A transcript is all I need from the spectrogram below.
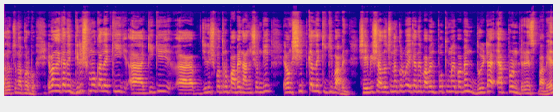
আলোচনা করব। এবং এখানে গ্রীষ্মকালে কি কি কি জিনিসপত্র পাবেন আনুষঙ্গিক? এবং শীতকালে কি কি পাবেন? সেই বিষয়ে আলোচনা করব। এখানে পাবেন প্রথমে পাবেন দুইটা অ্যাপ্রন ড্রেস পাবেন।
